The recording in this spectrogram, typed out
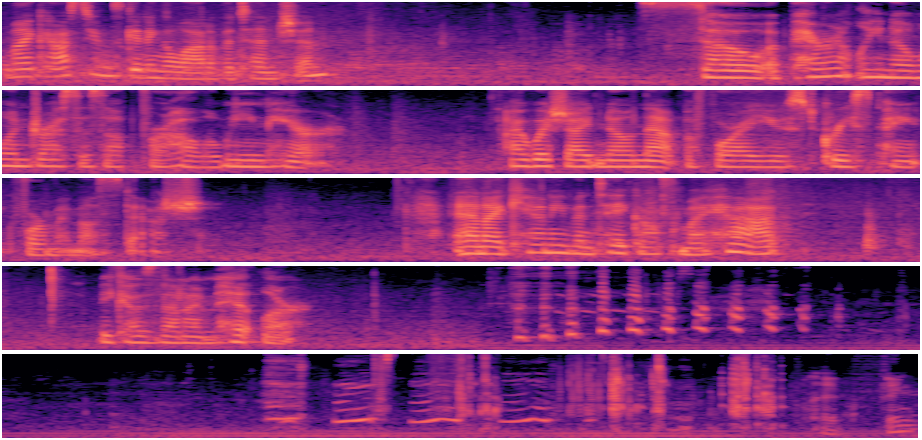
My costume's getting a lot of attention. So apparently no one dresses up for Halloween here. I wish I'd known that before I used grease paint for my mustache. And I can't even take off my hat because then I'm Hitler. I think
